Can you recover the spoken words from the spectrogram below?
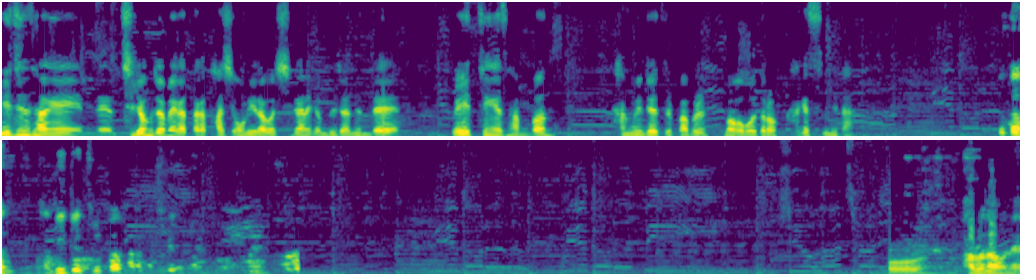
예진상에 있는 직영점에 갔다가 다시 오느라고 시간이 좀 늦었는데 웨이팅에서 한번 강민주의 들밥을 먹어보도록 하겠습니다. 일단 강민주의 들밥 하나 드시겠습니다. 네. 오, 바로 나오네.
